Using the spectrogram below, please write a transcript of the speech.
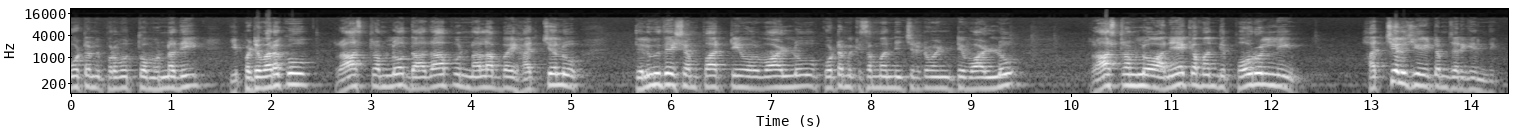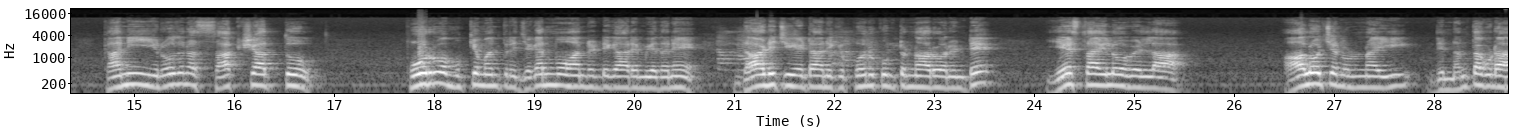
కూటమి ప్రభుత్వం ఉన్నది? ఇప్పటి వరకు రాష్ట్రంలో దాదాపు నలభై హత్యలు తెలుగుదేశం పార్టీ వాళ్ళు కూటమికి సంబంధించినటువంటి వాళ్ళు రాష్ట్రంలో అనేక మంది పౌరుల్ని హత్యలు చేయటం జరిగింది. కానీ ఈ రోజున సాక్షాత్తు పూర్వ ముఖ్యమంత్రి జగన్మోహన్ రెడ్డి గారి మీదనే దాడి చేయటానికి పూనుకుంటున్నారు అని అంటే ఏ స్థాయిలో వీళ్ళ ఆలోచనలు ఉన్నాయి దీన్నంతా కూడా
